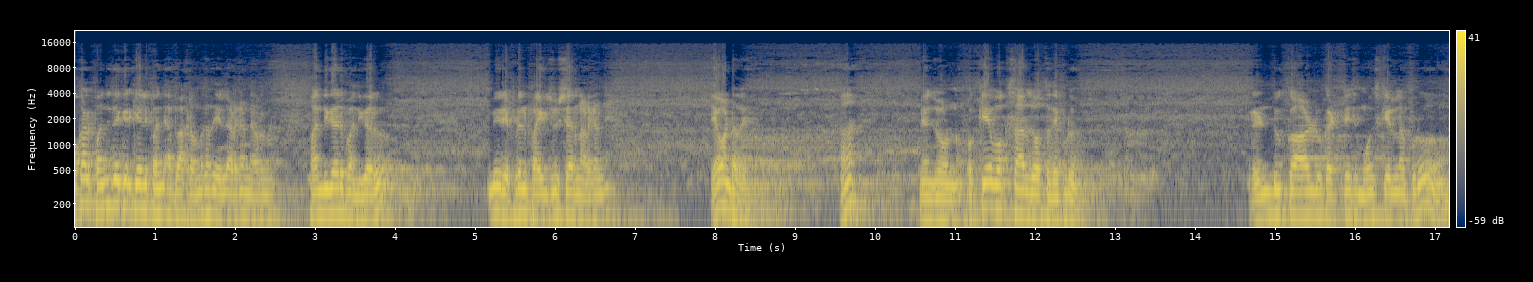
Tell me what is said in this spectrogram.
ఒకవేళ పంది దగ్గరికి వెళ్ళి పంది అక్కడ ఉంది కదా వెళ్ళి అడగండి ఎవరన్నా. పంది గారు పంది గారు మీరు ఎప్పుడైనా పైకి చూశారని అడగండి. ఏమంటుంది? నేను చూడను. ఒకే ఒకసారి చూస్తుంది ఎప్పుడు? రెండు కాళ్ళు కట్టేసి మోసుకెళ్ళినప్పుడు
